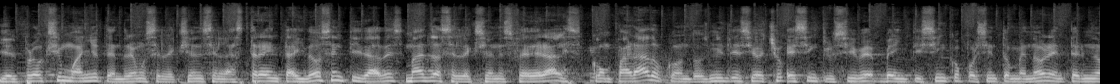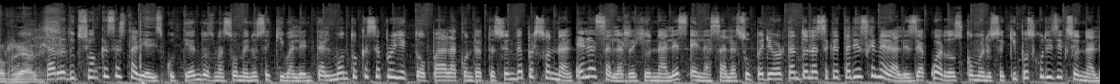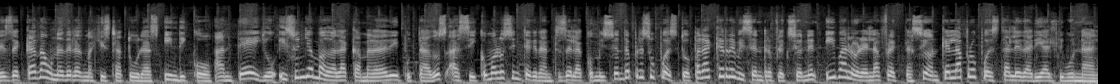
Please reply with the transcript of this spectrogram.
Y el próximo año tendremos elecciones en las 32 entidades más las elecciones federales. Comparado con 2018 es inclusive 25% menor en términos reales. La reducción que se estaría discutiendo es más o menos equivalente al monto que se proyectó para la contratación de personal en las salas regionales, en la sala superior, tanto en las secretarías generales de acuerdos como en los equipos jurisdiccionales de cada una de las magistraturas, indicó. Ante ello, hizo un llamado a la Cámara de Diputados, así como a los integrantes de la Comisión de Presupuesto, para que revisen, reflexionen y valoren la afectación que la propuesta le daría al tribunal.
